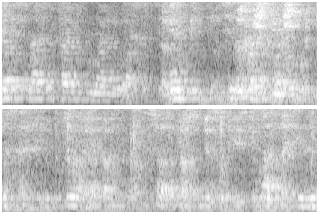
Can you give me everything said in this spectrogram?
Є 18 гектарів комунальної власниці. Він під під До сесії, до сесії. пускай, а Там там собі Софійський буде на сілі.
